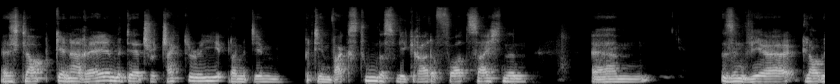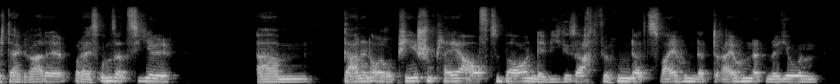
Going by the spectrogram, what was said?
also ich glaube, generell mit der Trajectory oder mit dem, mit dem Wachstum, das wir gerade vorzeichnen, ähm, sind wir, glaube ich, da gerade, oder ist unser Ziel, ähm, da einen europäischen Player aufzubauen, der, wie gesagt, für 100, 200, 300 Millionen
